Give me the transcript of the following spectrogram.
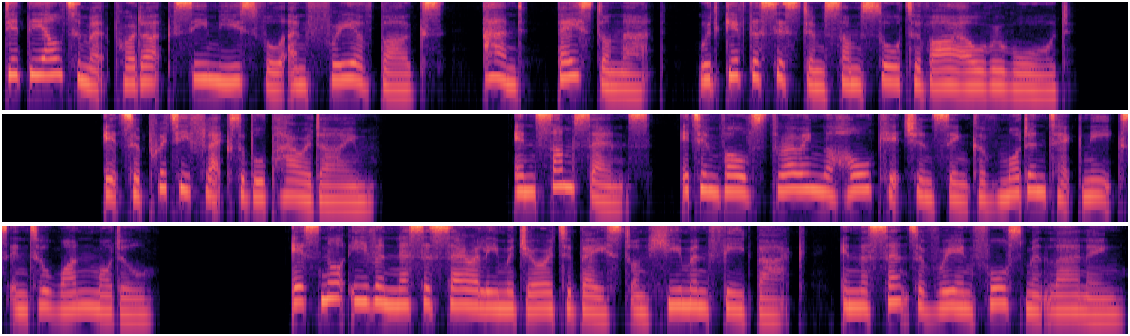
Did the ultimate product seem useful and free of bugs, and, based on that, would give the system some sort of RL reward? It's a pretty flexible paradigm. In some sense, it involves throwing the whole kitchen sink of modern techniques into one model. It's not even necessarily majority based on human feedback, in the sense of reinforcement learning.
